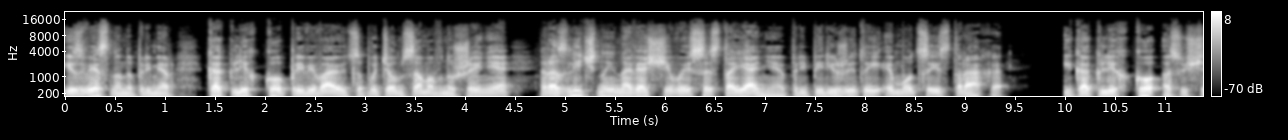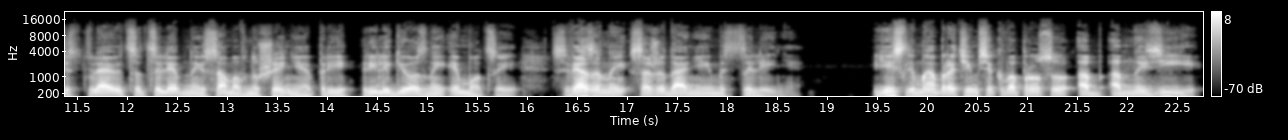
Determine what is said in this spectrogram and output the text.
Известно, например, как легко прививаются путем самовнушения – различные навязчивые состояния при пережитой эмоции страха и как легко осуществляются целебные самовнушения при религиозной эмоции, связанной с ожиданием исцеления. Если мы обратимся к вопросу об амнезии,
